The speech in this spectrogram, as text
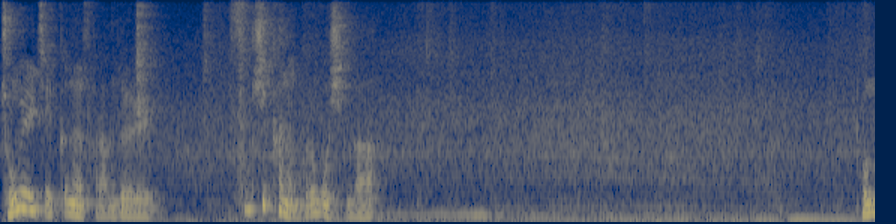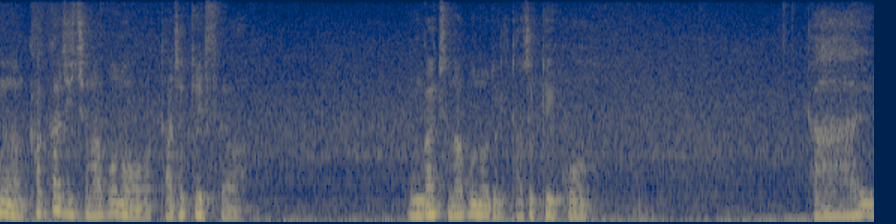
종일제 끄는 사람들 숙식하는 그런 곳인가? 보면 각가지 전화번호 다 적혀 있어요. 온갖 전화번호들 다 적혀 있고 아이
